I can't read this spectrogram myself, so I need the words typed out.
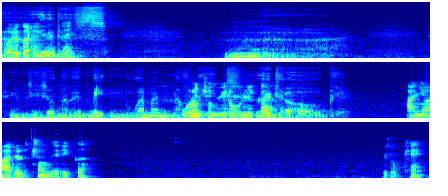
뭘 Here it 가렸는데? is. Hmm. Seems he's only been meeting women. 오른쪽. 위로 올릴까요? The dog. 아니요 아래로 쭉 내릴까? 이렇게?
